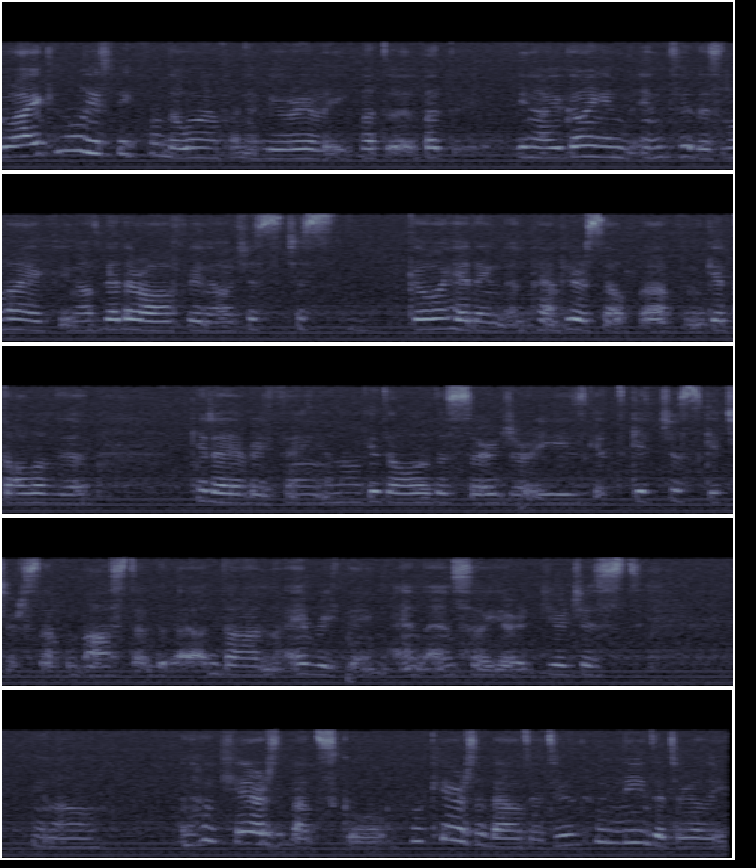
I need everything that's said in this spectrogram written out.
Well, I can only speak from the woman point of view, really. But uh, but you know, you're going in, into this life. You know, it's better off. You know, just just go ahead and, and pamp yourself up and get all of the get everything. You know, get all of the surgeries. Get get just get yourself busted uh, done everything. And and so you're you're just, you know, and who cares about school? Who cares about it? Who, needs it really?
